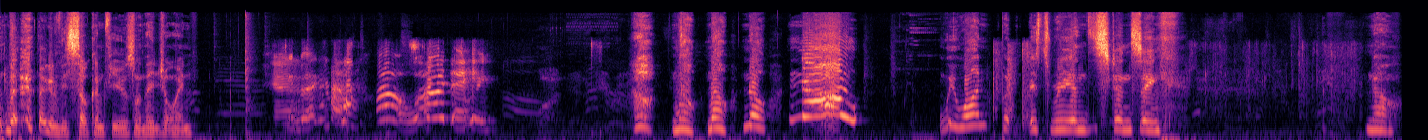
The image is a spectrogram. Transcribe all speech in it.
They're they're gonna be so confused when they join. Yeah. Like, "Ah, oh, what are they? no, no, no, no! We won, but it's reinstancing. No,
